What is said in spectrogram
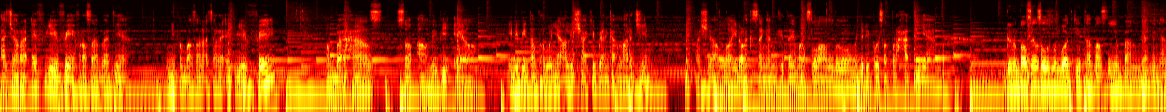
acara FYV persahabat ya. Ini pembahasan acara FYV membahas soal BBL. Ini bintang tamunya Ali Syakib dan Kak Marjin. Masya Allah, idola kesayangan kita emang selalu menjadi pusat perhatian pasti yang selalu membuat kita pastinya bangga dengan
